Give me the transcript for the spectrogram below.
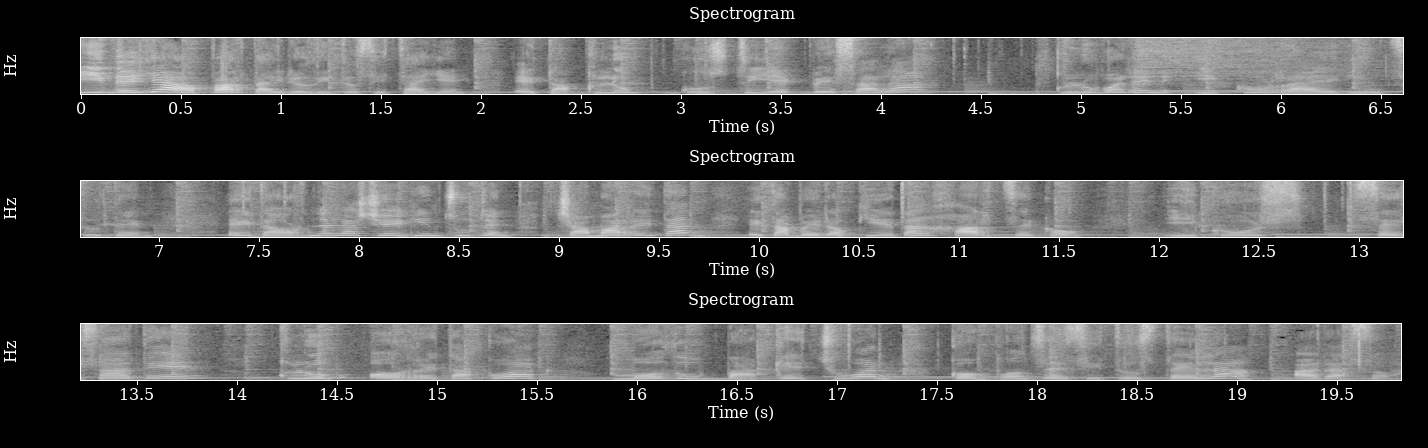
Ideia aparta iruditu zitzaien eta klub guztiek bezala klubaren ikurra egin zuten eta ornelaxe egin zuten txamarretan eta berokietan jartzeko. Ikus zezaten klub horretakoak modu baketsuan konpontzen zituztela arazoa.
